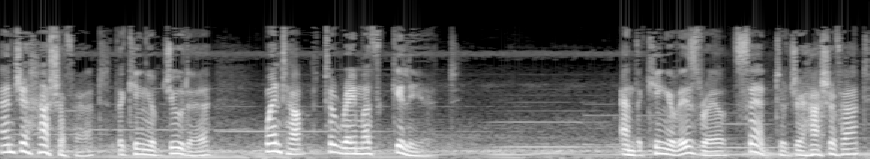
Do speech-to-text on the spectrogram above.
and Jehoshaphat, the king of Judah, went up to Ramoth Gilead. And the king of Israel said to Jehoshaphat,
